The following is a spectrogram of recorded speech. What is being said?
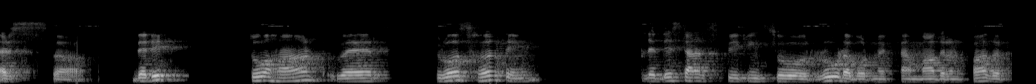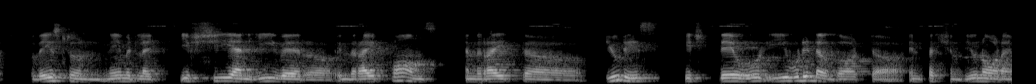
that's uh, they did so hard where it was hurting that they started speaking so rude about my mother and father So they used to name it like if she and he were uh, in the right forms and the right uh, duties, it they would he wouldn't have got uh, infection. You know what I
